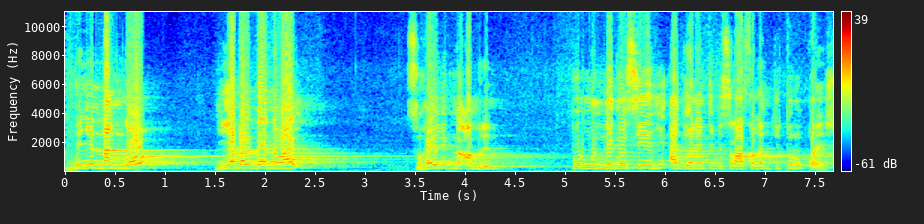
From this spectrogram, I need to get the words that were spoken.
bi ñu nangoo ñu yabal benn waay Suhayl ibn Amrin pour mu négocier ji ak yonent bi sallallahu alayhi wasallam ci turu Quraysh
